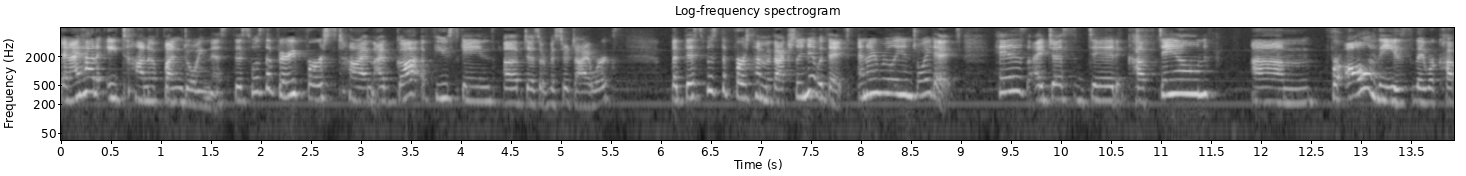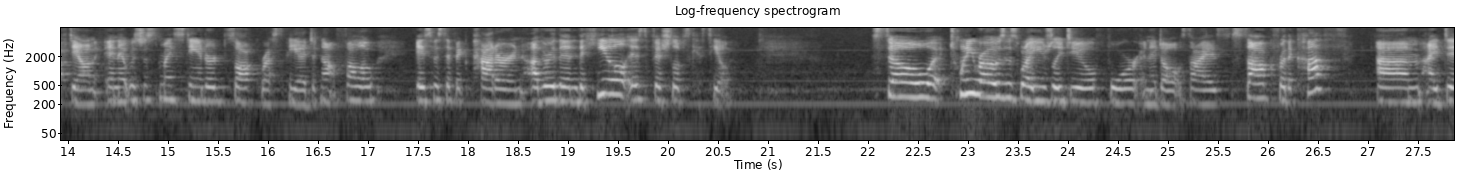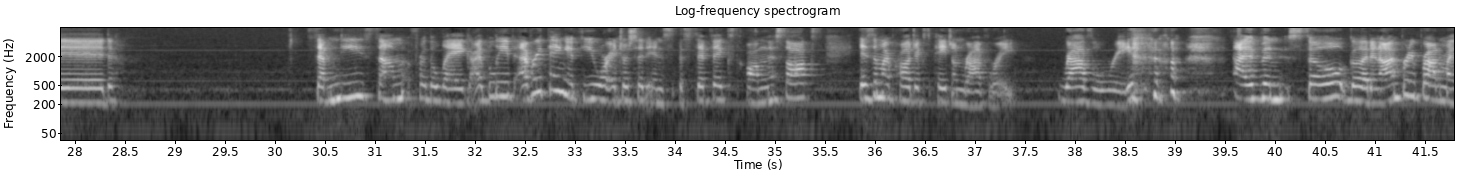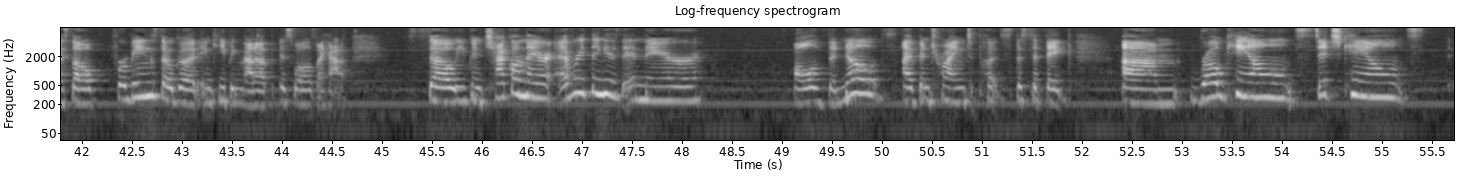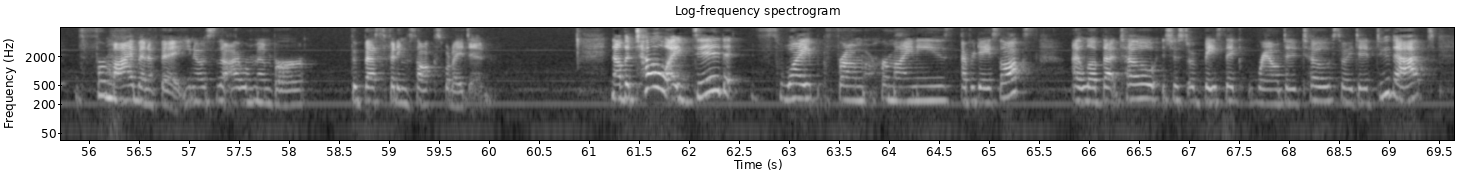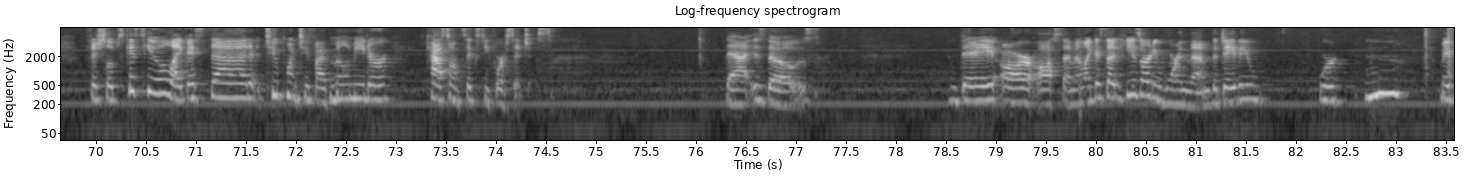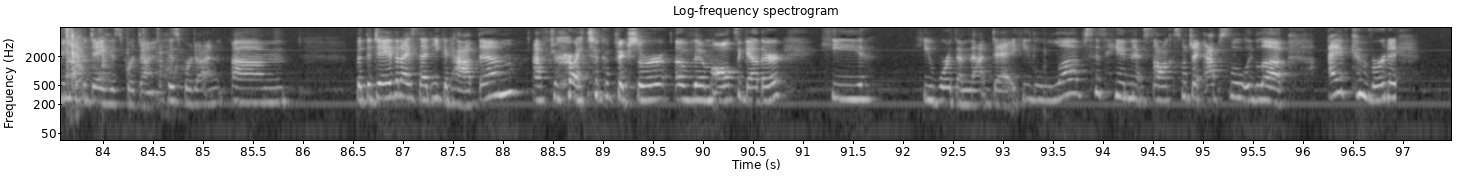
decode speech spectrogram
And I had a ton of fun doing this. This was the very first time, I've got a few skeins of Desert Vista Dye Works, but this was the first time I've actually knit with it and I really enjoyed it. His, I just did cuff down. Um, for all of these, they were cuff down and it was just my standard sock recipe. I did not follow a specific pattern other than the heel is fish lips kiss heel. So 20 rows is what I usually do for an adult size sock for the cuff. Um, I did 70 some for the leg. I believe everything, if you are interested in specifics on the socks, is in my projects page on Ravelry. Ravelry. I've been so good and I'm pretty proud of myself for being so good and keeping that up as well as I have. So you can check on there. Everything is in there. All of the notes. I've been trying to put specific um, row counts, stitch counts for my benefit, you know, so that I remember the best fitting socks what I did. Now the toe I did swipe from Hermione's Everyday Socks. I love that toe. It's just a basic rounded toe, so I did do that. Fish Lips Kiss Heel, like I said, 2.25 millimeter, cast on 64 stitches. That is those. They are awesome. And like I said, he's already worn them. The day they were, mm, maybe not the day his were done, his were done. Um, but the day that I said he could have them, after I took a picture of them all together, he he wore them that day. He loves his hand knit socks, which I absolutely love. I've converted.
